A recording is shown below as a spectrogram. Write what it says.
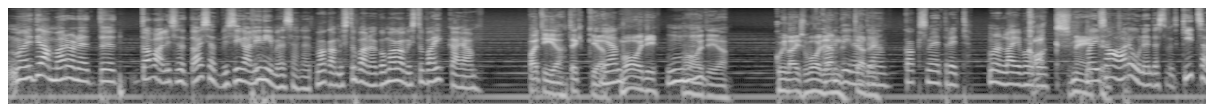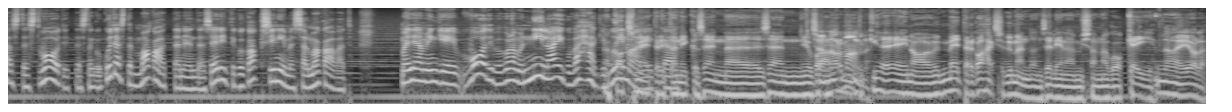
Ma ei tea, ma arvan, et tavalised asjad, mis igal inimesel, et magamistuba nagu magamistuba ikka ja padi ja tekk ja voodi, moodi ja. kui lai su voodi on, kardinad tead ja või? kaks meetrit. mul on lai voodi. ma ei saa aru nendest kitsastest vooditest nagu, kuidas te magate nendes, eriti kui kaks inimest seal magavad. Ma ei tea, mingi voodi peab olema nii lai kui vähegi kaks võimalik. meetrit on ikka, see on, see on juba. See on normaalne. ei no meeter kaheksakümmend on selline, mis on nagu okei okay.. no ei ole.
